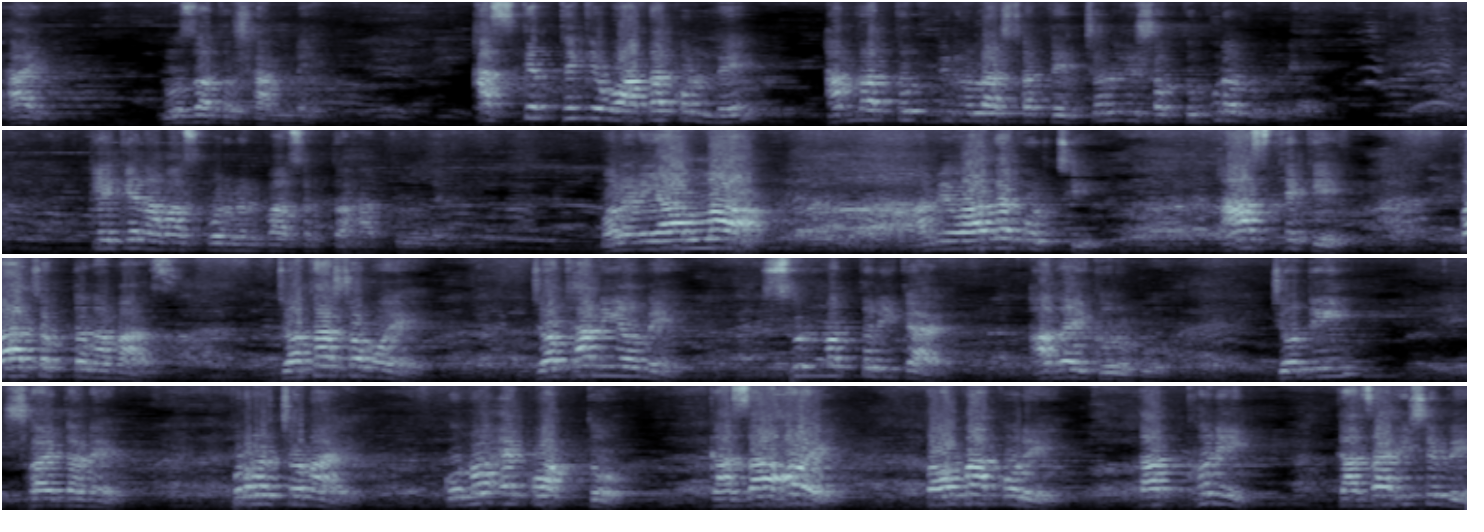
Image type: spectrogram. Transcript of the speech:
ভাই, রোজা তো সামনে। আজকের থেকে ওয়াদা করলে আমরা তকবিরুল্লাহর সাথে চল্লিশ শক্ত পুরো করতে পারি। কে কে নামাজ পড়বেন, পাঁচ সপ্তাহ হাত তুলে দেখেন। বলেন আল্লাহ আমি ওয়াদা করছি, আজ থেকে পাঁচ অক্ট নামাজ যথা সময়ে, যথা নিয়মে সুন্নত তরিকায় আদায় করব। যদি শয়তানের প্ররোচনায় কোনো এক ওয়াক্ত কাজা হয় তবা করে তাৎক্ষণিক কাজা হিসেবে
